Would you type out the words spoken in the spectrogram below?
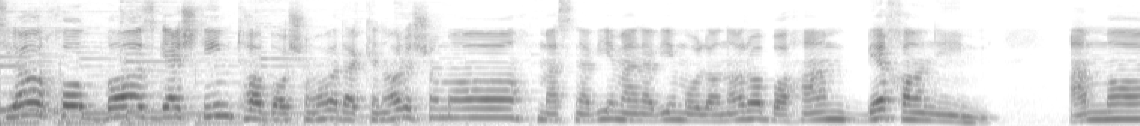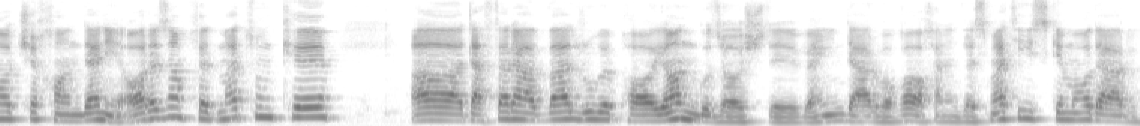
بسیار خوب بازگشتیم تا با شما و در کنار شما مصنوی معنوی مولانا را با هم بخوانیم. اما چه خواندنی؟ آرزم خدمتون که دفتر اول رو به پایان گذاشته و این در واقع آخرین قسمتی است که ما در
